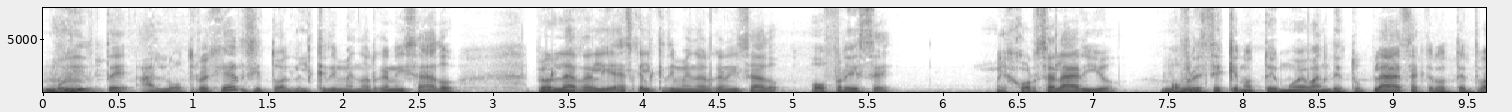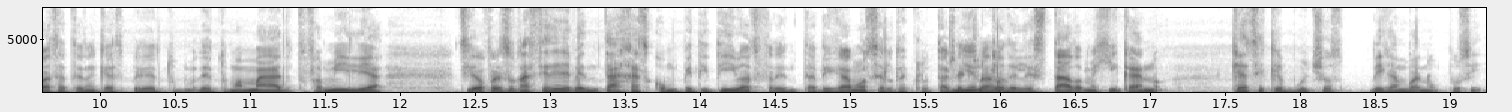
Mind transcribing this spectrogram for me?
o irte al otro ejército, al del crimen organizado. Pero la realidad es que el crimen organizado ofrece mejor salario, ofrece que no te muevan de tu plaza, que no te vas a tener que despedir de tu, mamá, de tu familia. Si ofrece una serie de ventajas competitivas frente a, digamos, el reclutamiento del Estado mexicano que hace que muchos digan, bueno, pues sí.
